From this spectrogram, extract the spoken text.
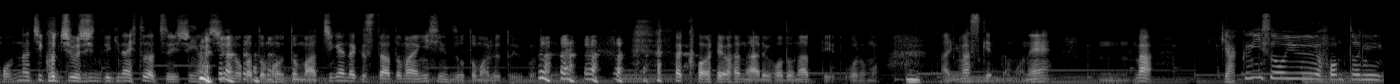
こんな自己中心的な人たちと一緒に走るのかと思うと、間違いなくスタート前に心臓止まるということでね。これはなるほどなっていうところもありますけれどもね。うん、まあ、逆にそういう本当に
